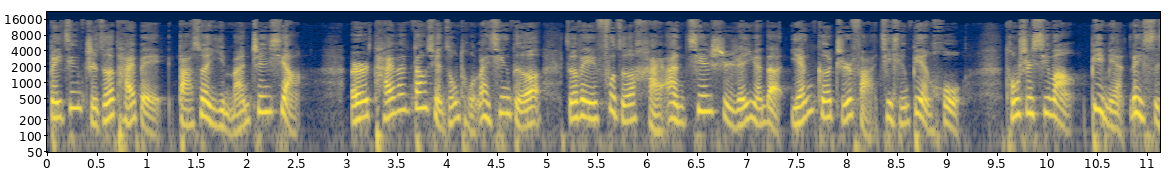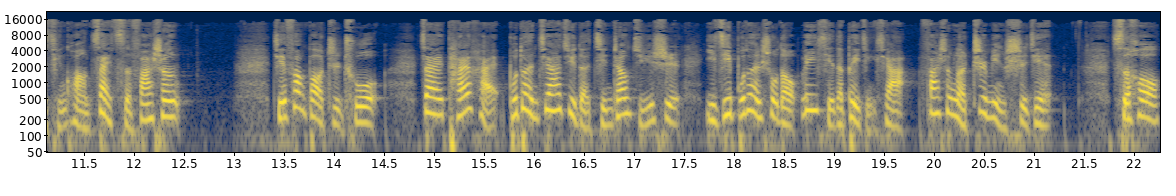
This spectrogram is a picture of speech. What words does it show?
北京指责台北打算隐瞒真相。而台湾当选总统赖清德则为负责海岸监视人员的严格执法进行辩护，同时希望避免类似情况再次发生。解放报指出，在台海不断加剧的紧张局势以及不断受到威胁的背景下，发生了致命事件。此后，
